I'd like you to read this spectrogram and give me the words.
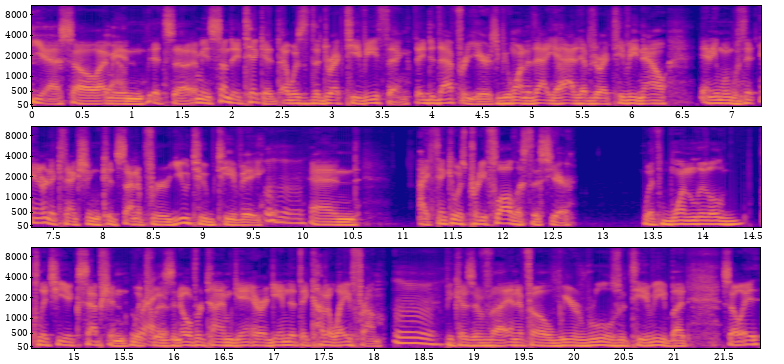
yeah, so I mean, it's uh, I mean, Sunday Ticket that was the DirecTV thing. They did that for years. If you wanted that, you had to have DirecTV. Now, anyone with an internet connection could sign up for YouTube TV, Mm-hmm. and I think it was pretty flawless this year. With one little glitchy exception, which Right. was an overtime game or a game that they cut away from Mm. because of uh, NFL weird rules with TV. But so it,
